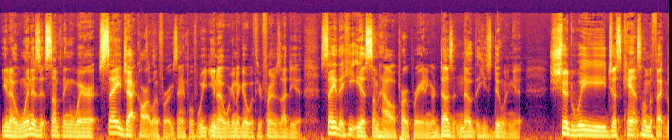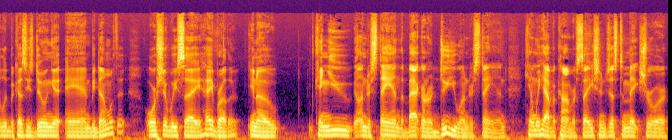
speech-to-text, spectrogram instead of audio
You know, when is it something where, say, Jack Harlow, for example, if we, you know, we're going to go with your friend's idea, say that he is somehow appropriating or doesn't know that he's doing it. Should we just cancel him effectively because he's doing it and be done with it? Or should we say, hey, brother, you know, can you understand the background or do you understand? Can we have a conversation just to make sure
